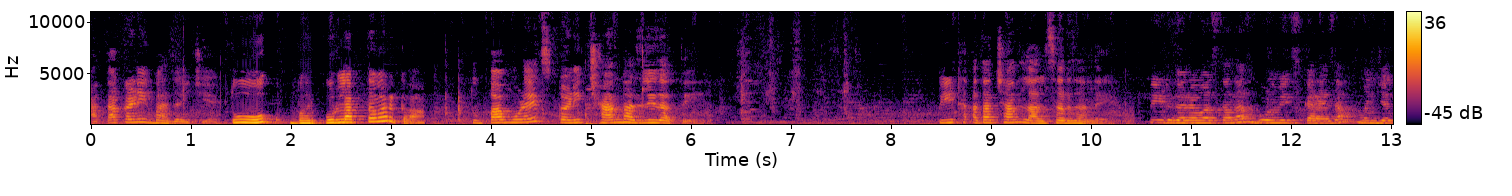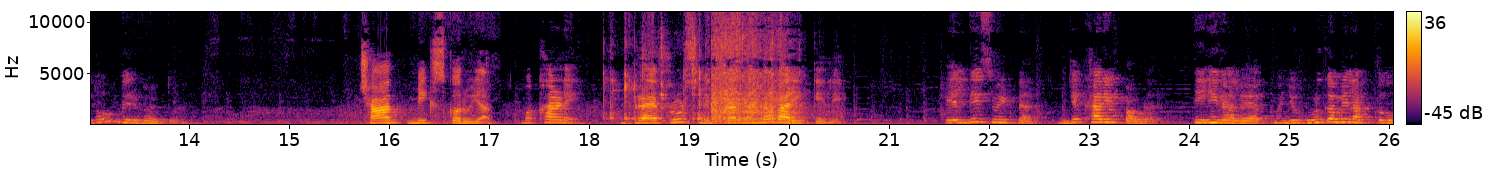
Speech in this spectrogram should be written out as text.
आता कणिक भाजायची आहे. तूप भरपूर लागतं बर का? तुपामुळेच कणिक छान भाजली जाते. पीठ आता छान लालसर झालंय. पीठ गरम असताना गुळ मिक्स करायचा म्हणजे तो विरघळतो. छान मिक्स करूयात. मखाणे ड्रायफ्रुट्स मिक्सर मधनं बारीक केले. हेल्दी स्वीटनर म्हणजे खारीक पावडर तीही घालूयात म्हणजे गुळ कमी लागतो.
